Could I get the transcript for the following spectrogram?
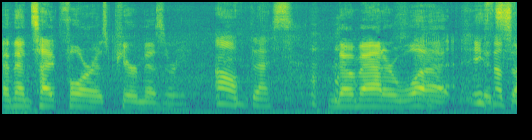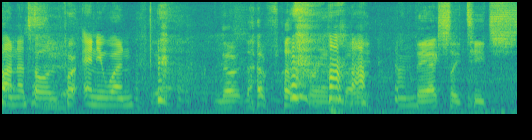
And then type 4 is pure misery. Oh, bless. No matter what, It's it not fun at sucks. all for anyone. Yeah. No, not fun for anybody. Um. they actually teach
